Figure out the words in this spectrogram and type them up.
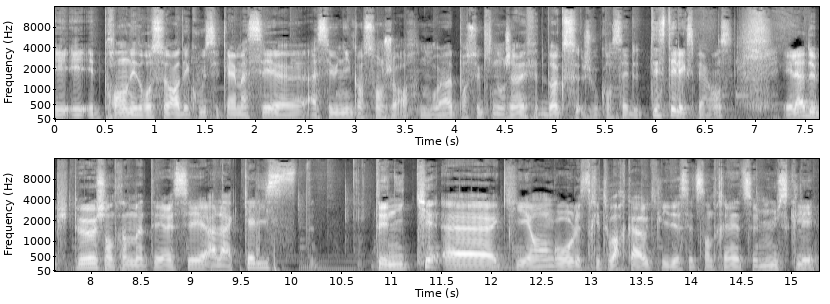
de prendre et de recevoir des coups, c'est quand même assez, euh, assez unique en son genre. Donc voilà, pour ceux qui n'ont jamais fait de boxe, je vous conseille de tester l'expérience. Et là, depuis peu, je suis en train de m'intéresser à la calisthenique, euh, qui est en gros le street workout. L'idée, c'est de s'entraîner, de se muscler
